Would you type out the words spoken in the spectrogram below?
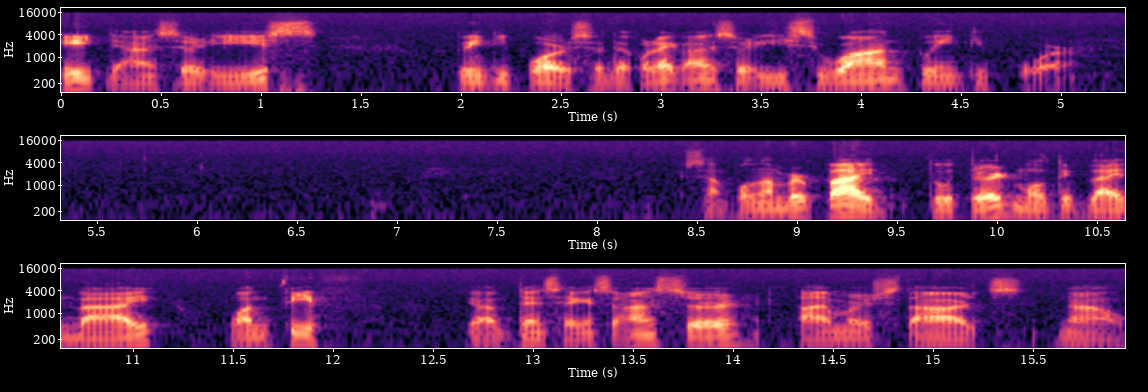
8, the answer is 24. So the correct answer is 124. Example number 5. 2 third multiplied by 1 fifth. You have 10 seconds to answer. Timer starts now.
